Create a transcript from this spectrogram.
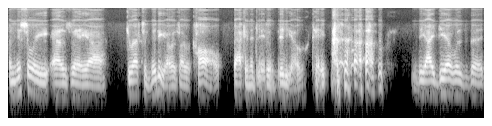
initially as a uh, direct-to-video, as I recall, back in the days of videotape. the idea was that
